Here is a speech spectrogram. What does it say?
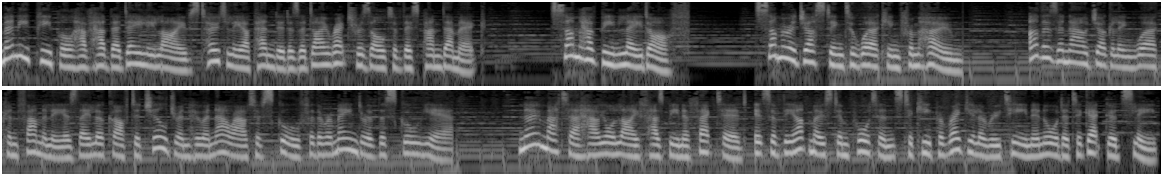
Many people have had their daily lives totally upended as a direct result of this pandemic. Some have been laid off. Some are adjusting to working from home. Others are now juggling work and family as they look after children who are now out of school for the remainder of the school year. No matter how your life has been affected, it's of the utmost importance to keep a regular routine in order to get good sleep.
